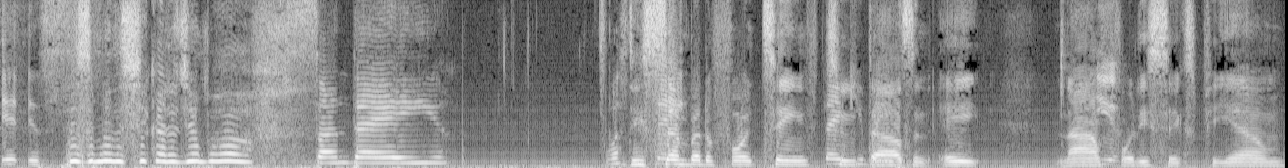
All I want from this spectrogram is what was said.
It is This mother shit gotta jump off. Sunday. What's December the 14th, Thank you, baby. 2008, 9.46 p.m.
